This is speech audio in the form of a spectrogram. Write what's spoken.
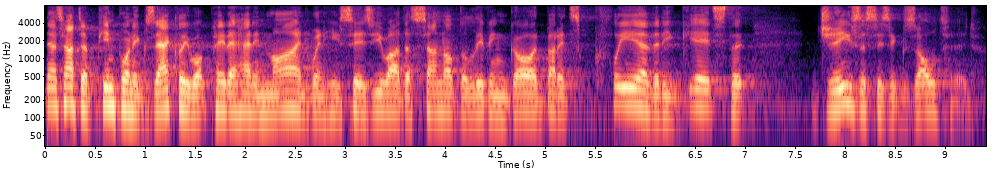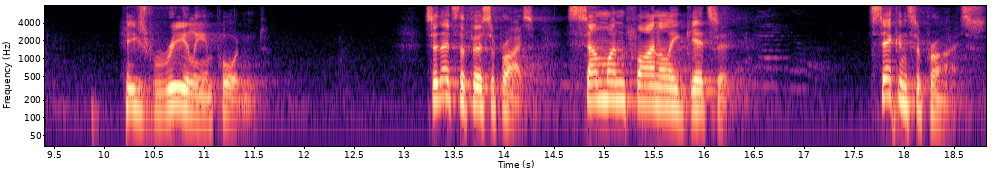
Now, it's hard to pinpoint exactly what Peter had in mind when he says, You are the Son of the living God, but it's clear that he gets that Jesus is exalted He's really important. So that's the first surprise. Someone finally gets it. Second surprise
